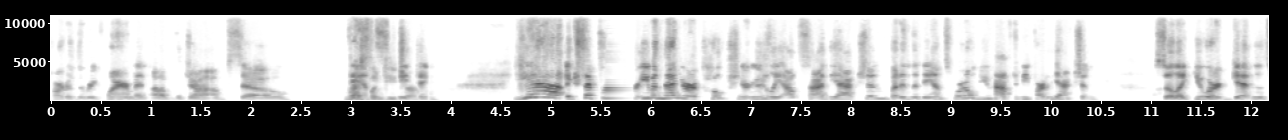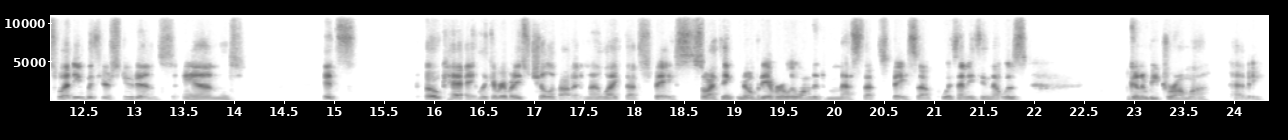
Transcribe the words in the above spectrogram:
part of the requirement of the job. So wrestling teacher teaching. Yeah, except for even then you're a coach and you're usually outside the action, but in the dance world, you have to be part of the action. So like you are getting sweaty with your students and it's okay. Like everybody's chill about it. And I like that space. So I think nobody ever really wanted to mess that space up with anything that was going to be drama heavy.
